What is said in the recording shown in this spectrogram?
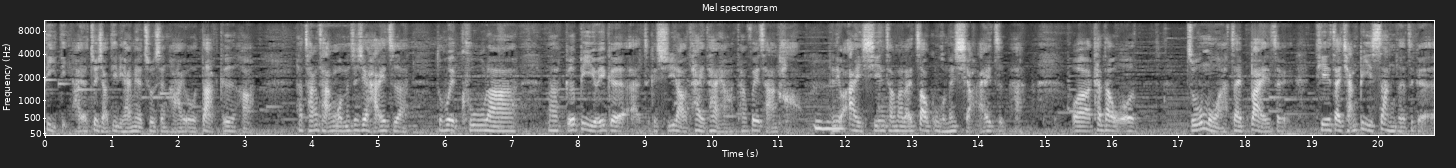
弟弟，还有最小弟弟还没有出生，还有大哥哈。他常常我们这些孩子啊都会哭啦。那隔壁有一个啊这个徐老太太、啊，她非常好，很有爱心，常常来照顾我们小孩子啊。我看到我祖母啊在拜这个。贴在墙壁上的这个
